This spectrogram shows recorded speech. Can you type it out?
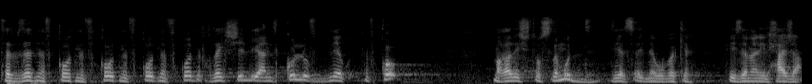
تبزاد نفقوا تنفقوا تنفقوا تنفقوا تنفق ذاك الشيء اللي عندك كله في الدنيا تنفقوا ما غاديش توصل مد ديال سيدنا أبو بكر في زمان الحاجة.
